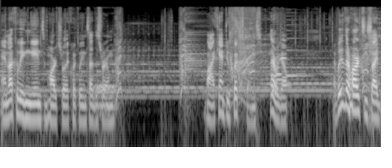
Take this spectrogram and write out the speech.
And luckily we can gain some hearts really quickly inside this room. Wow, I can't do quick spins. There we go. I believe there are hearts inside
